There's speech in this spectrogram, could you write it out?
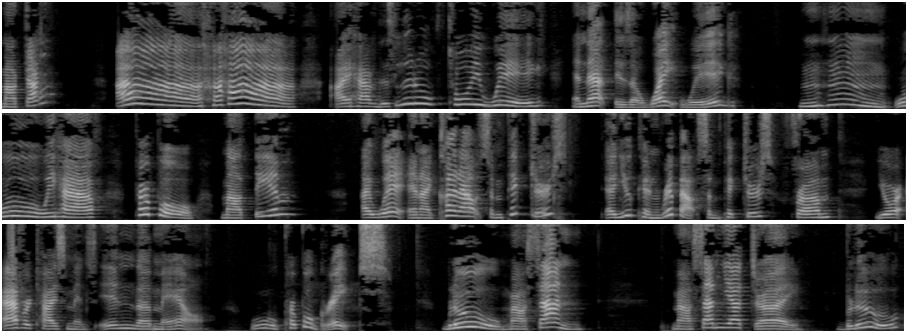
màu trắng. Ah, ha ha. I have this little toy wig, and that is a white wig. Mm-hmm. Ooh, we have purple, màu tím. I went and I cut out some pictures, and you can rip out some pictures from your advertisements in the mail. Ooh, purple grapes. Blue, màu xanh. Màu xanh. Blue,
